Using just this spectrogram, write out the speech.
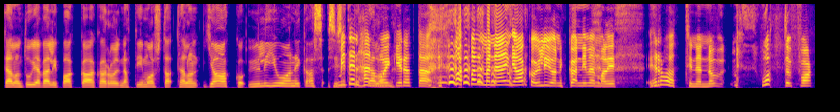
Täällä on Tuija Välipakkaa, Karolina Timosta. Täällä on Jaakko Ylijuonikas. Siis Miten hän voi on... kirjoittaa? mä näin Jaakko Ylijuonikkaan nimen, mä olin erottinen. No, what the fuck?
